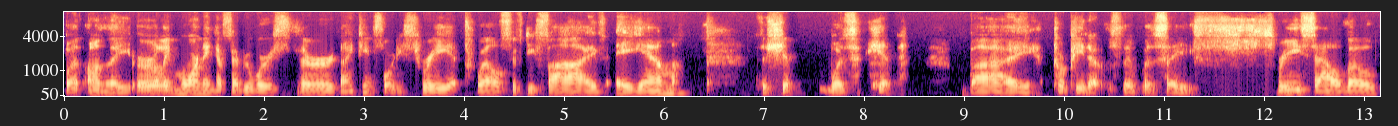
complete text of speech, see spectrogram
But on the early morning of February 3rd, 1943, at 12:55 a.m., the ship was hit by torpedoes. It was a three salvo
